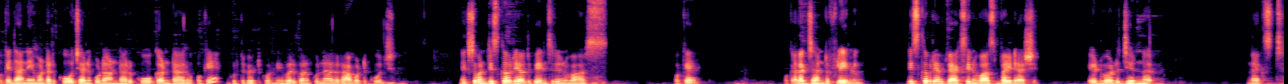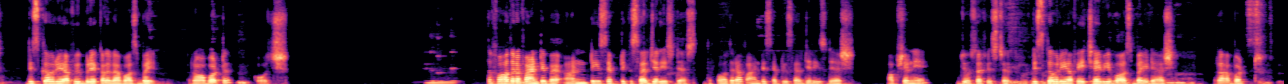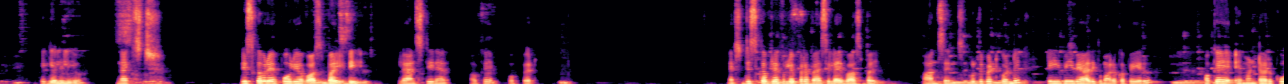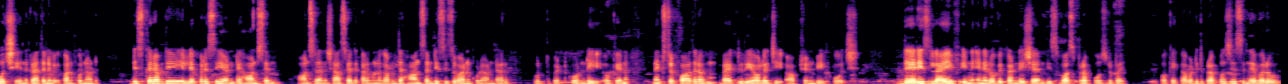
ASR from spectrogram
ఓకే దాన్ని ఏమంటారు? కోచ్ అని కూడా అంటారు. కోక్ అంటారు. ఓకే గుర్తుపెట్టుకోండి. ఎవరు కనుక్కున్నారు? Robert Koch. Next one discovery of the penicillin was okay okay Alexander Fleming. Discovery of vaccine was by dash Edward Jenner. Next discovery of vibrio cholera was by robert koch the father of antibi- antiseptic surgery is dash the father of antiseptic surgery is dash option a Joseph Lister. Discovery of HIV was by Dash. Robert okay, Galileo. Next. Discovery of polio was by D. Landsteiner. Okay, Popper. Next discovery of lepra bacilli was by Hansen's. గుర్తుపెట్టుకోండి TB వ్యాధికి మరొక పేరు. ఒకే ఏమంటారు Koch? ఎందుకంటే అతను కనుక్కున్నాడు. Discovery of the leprosy అంటే Hansen. Hansen అనేది శాస్త్రవేత్త కనుగొన్నాడు కాబట్టి హాన్సెన్ డిసీజ్ అని కూడా అంటారు. గుర్తుపెట్టుకోండి ఓకేనా? Next father of bacteriology option B Koch. There is life in anaerobic condition. This was proposed by. Okay కాబట్టి ఇది ప్రపోజ్ చేసింది ఎవరు?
